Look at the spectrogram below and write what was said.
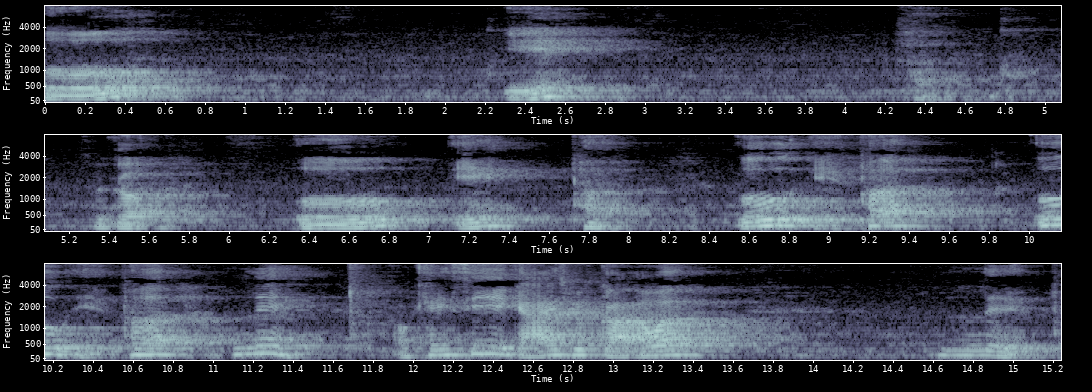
L, E, P. So we've got L, E, P. L, E, P. L, E, P. Lip. Okay, see you guys, we've got our lip.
